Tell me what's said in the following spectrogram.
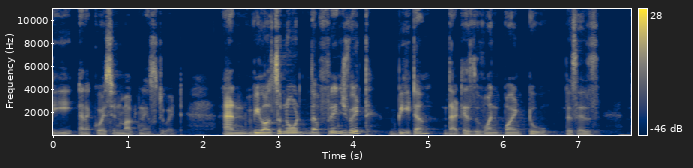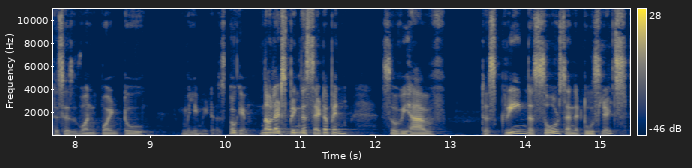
D and a question mark next to it. And we also know the fringe width beta that is 1.2 this is this is 1.2 millimeters. Okay now let's bring the setup in so we have the screen the source and the two slits.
